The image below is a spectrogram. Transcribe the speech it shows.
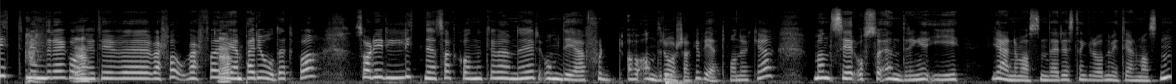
litt mindre kognitiv I hvert fall, hvert fall Ja. i en periode etterpå. Så har de litt nedsatt kognitive evner. Om det er for, av andre årsaker, vet man jo ikke. Man ser også endringer i hjernemassen deres, den grå og den hvite hjernemassen,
